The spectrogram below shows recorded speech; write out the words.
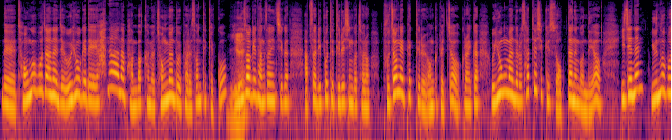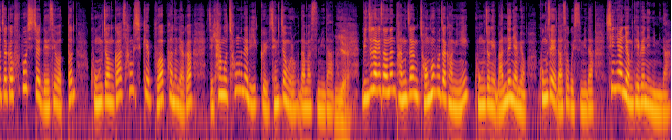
네, 정 후보자는 이제 의혹에 대해 하나하나 반박하며 정면 돌파를 선택했고 예. 윤석열 당선인 측은 앞서 리포트 들으신 것처럼 부정의 팩트를 언급했죠. 그러니까 의혹만으로 사퇴시킬 수 없다는 건데요. 이제는 윤 후보자가 후보 시절 내세웠던 공정과 상식에 부합하느냐가 이제 향후 청문회를 이끌 쟁점으로 남았습니다. 예. 민주당에서는 당장 정 후보자 강행이 공정에 맞느냐며 공세에 나서고 있습니다. 신현영 대변인입니다.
